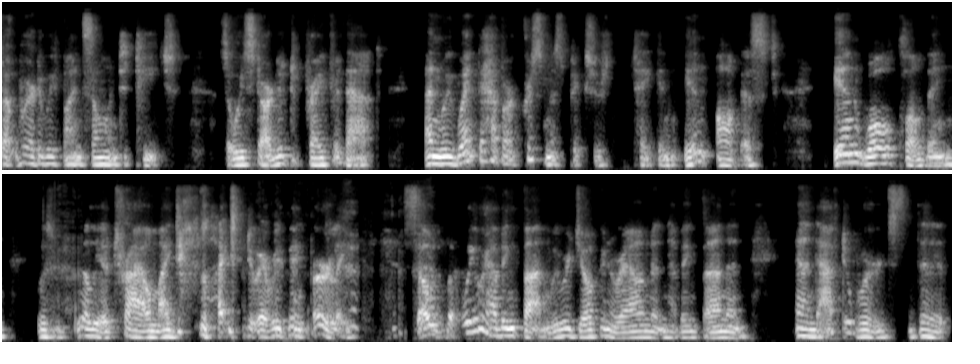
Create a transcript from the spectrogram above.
but where do we find someone to teach? So we started to pray for that. And we went to have our Christmas pictures taken in August in wool clothing. It was really a trial. My dad liked to do everything early. So but we were having fun. We were joking around and having fun. And and afterwards, the,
